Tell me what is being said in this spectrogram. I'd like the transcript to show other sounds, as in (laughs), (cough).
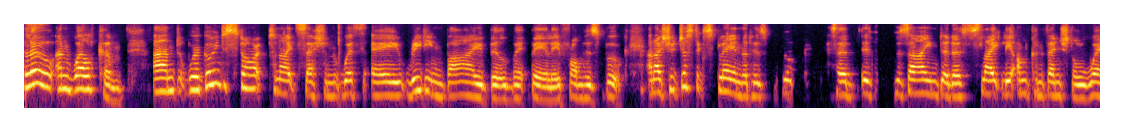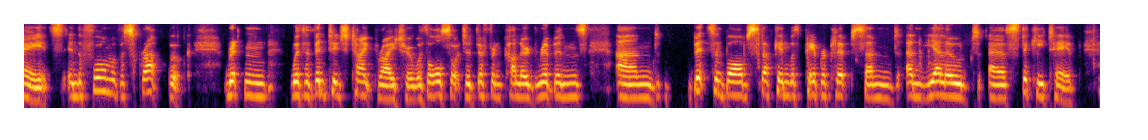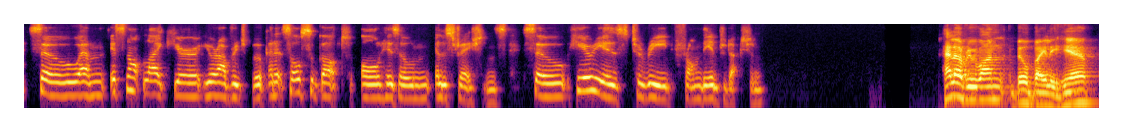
Hello and welcome. And we're going to start tonight's session with a reading by Bill Bailey from his book. And I should just explain that his book is designed in a slightly unconventional way. It's in the form of a scrapbook written with a vintage typewriter with all sorts of different colored ribbons and bits and bobs stuck in with paper clips and and yellowed uh, sticky tape. So um, it's not like your your average book and it's also got all his own illustrations. So here he is to read from the introduction. Hello everyone. Bill bailey here.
